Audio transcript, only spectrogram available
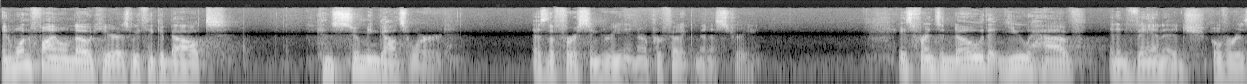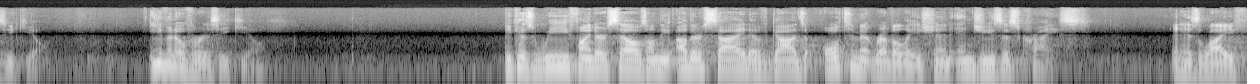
And one final note here as we think about consuming God's Word as the first ingredient in our prophetic ministry is friends, know that you have an advantage over Ezekiel, even over Ezekiel. Because we find ourselves on the other side of God's ultimate revelation in Jesus Christ, in his life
